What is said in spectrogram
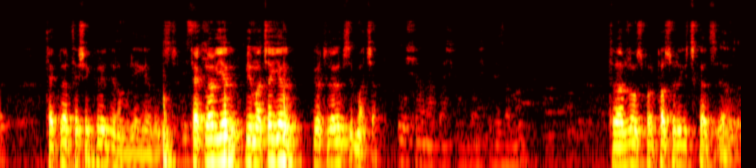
tekrar teşekkür ediyorum buraya geldiğiniz için. Tekrar gelin. Bir maça gelin. Götürelim sizi maça. İnşallah başkanım başka bir zaman. Trabzonspor Paso Ligi çıkartacağız.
